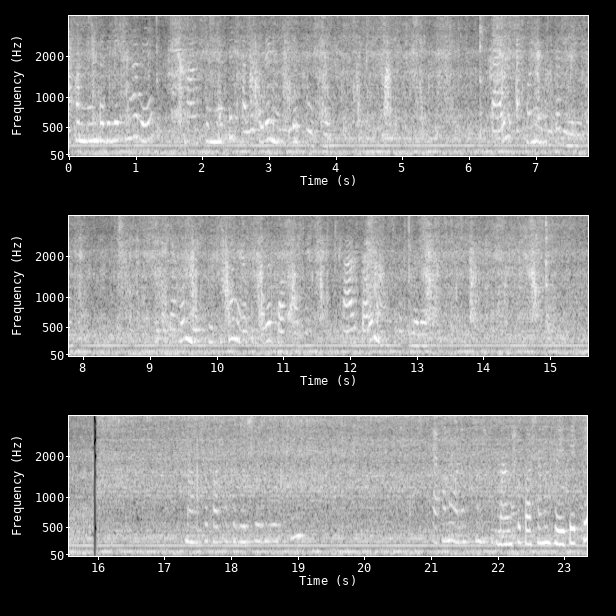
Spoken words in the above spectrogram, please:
এখন নুনটা দিলে কী হবে? মাংসের মধ্যে ভালো করে নুনগুলো ঢুকবে তাই এখন নুনটা দিয়ে দিলাম। এখন বেশ কিছুক্ষণ এরকমভাবে কষাবো। তারপরে মাংসটা তুলে দেবো। মাংস কষাতে বসিয়ে দিয়েছি। এখনও অনেকক্ষণ মাংস কষানো হয়ে যেতে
